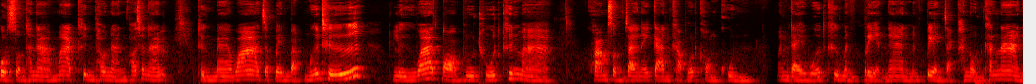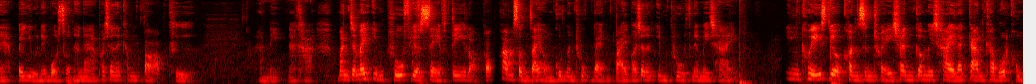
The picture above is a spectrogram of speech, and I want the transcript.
บทสนทนามากขึ้นเท่านั้น เพราะฉะนั้นถึงแม้ว่าจะเป็นแบบมือถือ หรือว่าต่อบลูทูธขึ้นมา ความสนใจในการขับรถของคุณมันไดเวิร์คือมันเปลี่ยนแน่ มันเปลี่ยนจากถนนข้างหน้าเนี่ยไปอยู่ในบทสนทนา เพราะฉะนั้นคำตอบคือ อันนี้นะคะ มันจะไม่ improve your safety หรอก เพราะความสนใจของคุณมันถูกแบ่งไป เพราะฉะนั้น improve เนี่ยไม่ใช่ increase your concentration ก็ไม่ใช่ และการขับรถของ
